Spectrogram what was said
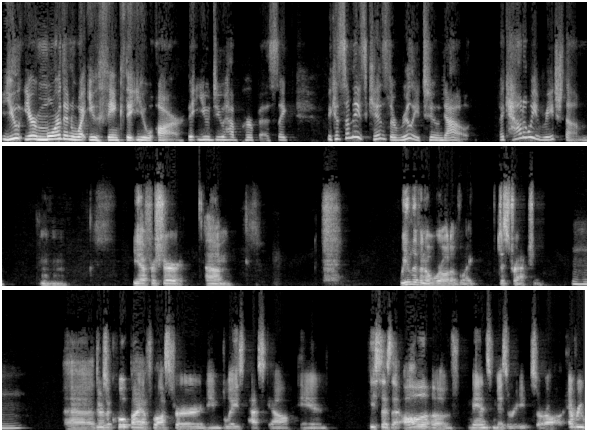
you you're more than what you think that you are, that you do have purpose? Like because some of these kids they're really tuned out. Like how do we reach them? hmm Yeah, for sure. Um, we live in a world of like distraction. Mhm. Uh, there's a quote by a philosopher named Blaise Pascal, and he says that all of man's miseries, or all, every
